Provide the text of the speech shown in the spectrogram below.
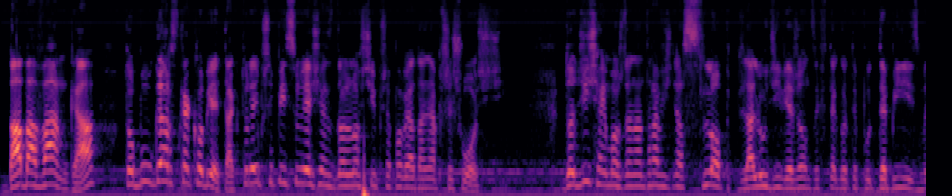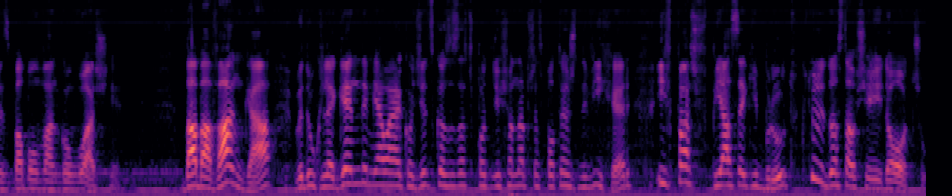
Baba Vanga to bułgarska kobieta, której przypisuje się zdolności przepowiadania przyszłości. Do dzisiaj można natrafić na slop dla ludzi wierzących w tego typu debilizmy z babą Wangą właśnie. Baba Wanga, według legendy, miała jako dziecko zostać podniesiona przez potężny wicher i wpaść w piasek i brud, który dostał się jej do oczu.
